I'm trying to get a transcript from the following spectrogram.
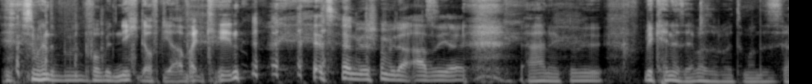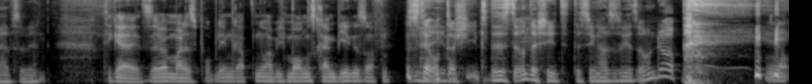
Ich meine, bevor wir nicht auf die Arbeit gehen. Jetzt werden wir schon wieder Asi, ey. Ja, ne, wir, wir kennen ja selber so Leute, Mann, das ist ja halb so wild. Digga, jetzt selber mal das Problem gehabt, nur habe ich morgens kein Bier gesoffen. Das ist der eben. Unterschied. Das ist der Unterschied. Deswegen hast du jetzt auch einen Job. Ja.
